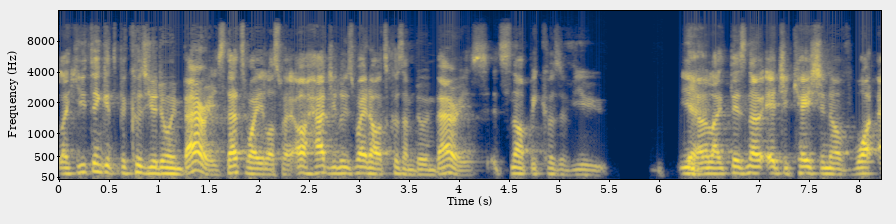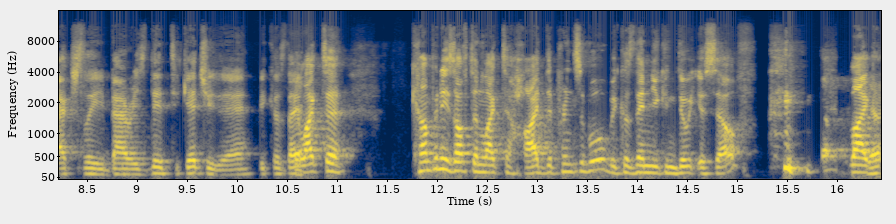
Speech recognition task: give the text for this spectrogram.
like you think it's because you're doing Barry's. That's why you lost weight. Oh, how'd you lose weight? Oh, it's because I'm doing Barry's. It's not because of you. You yeah. know, like there's no education of what actually Barry's did to get you there because they yeah. like to. Companies often like to hide the principle because then you can do it yourself. like, yeah.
